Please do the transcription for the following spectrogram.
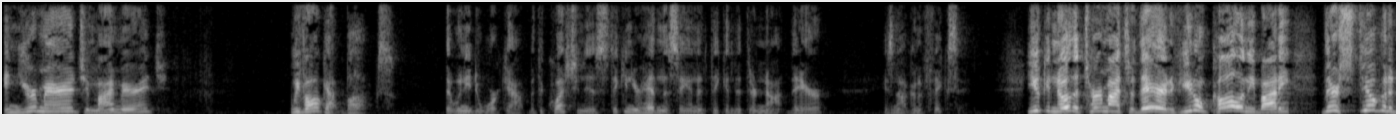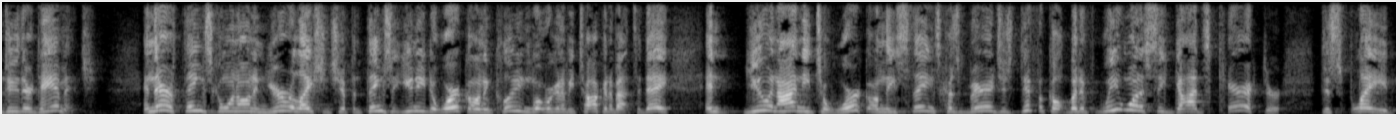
In your marriage, in my marriage, we've all got bugs that we need to work out. But the question is, sticking your head in the sand and thinking that they're not there is not going to fix it. You can know the termites are there, and if you don't call anybody, they're still going to do their damage. And there are things going on in your relationship and things that you need to work on, including what we're going to be talking about today. And you and I need to work on these things because marriage is difficult. But if we want to see God's character displayed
